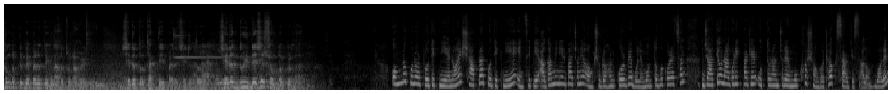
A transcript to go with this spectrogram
সম্পর্কের ব্যাপারে তো এখানে আলোচনা হয়নি। সেটা তো থাকতেই পারে, সেটা তো, সেটা দুই দেশের সম্পর্ক না। অন্য কোনো প্রতীক নিয়ে নয়, শাপলার প্রতীক নিয়ে এনসিপি আগামী নির্বাচনে অংশগ্রহণ করবে বলে মন্তব্য করেছেন জাতীয় নাগরিক পার্টির উত্তরাঞ্চলের মুখ্য সংগঠক সার্জিস আলম। বলেন,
